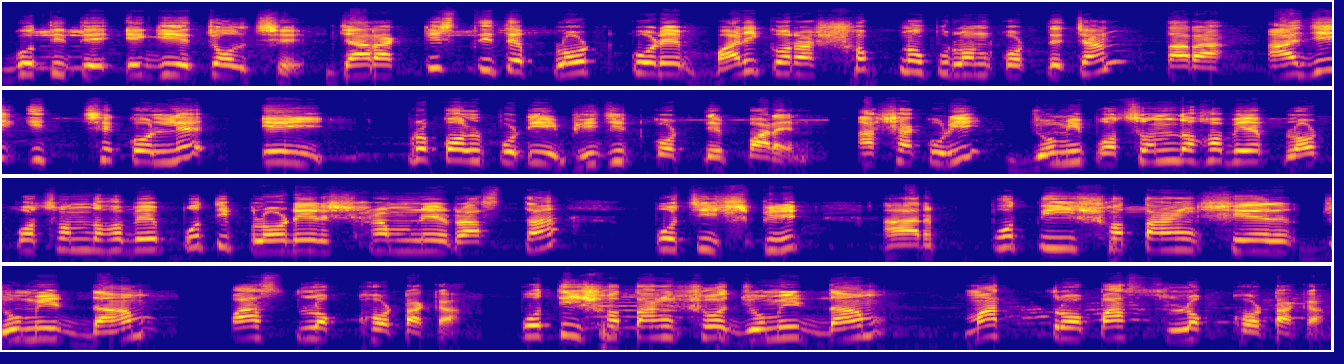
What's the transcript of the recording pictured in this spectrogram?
গতিতে এগিয়ে চলছে। যারা কিস্তিতে প্লট করে বাড়ি করার স্বপ্ন পূরণ করতে চান তারা আজই ইচ্ছে করলে এই প্রকল্পটি ভিজিট করতে পারেন। আশা করি জমি পছন্দ হবে, প্লট পছন্দ হবে, প্রতি প্লটের সামনের রাস্তা পঁচিশ ফিট আর প্রতি শতাংশের জমির দাম পাঁচ লক্ষ টাকা। প্রতি শতাংশ জমির দাম মাত্র পাঁচ লক্ষ টাকা।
